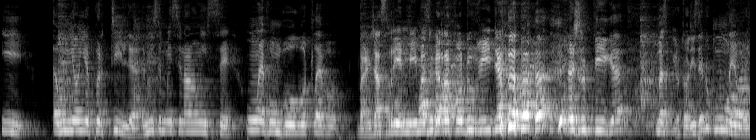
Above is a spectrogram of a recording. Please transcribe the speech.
e a união e a partilha. A mim sempre me ensinaram isso: é um leva um bolo, o outro leva. Bem, já se ri em mim, mas o garrafão do vinho, a esrepiga. Mas eu estou a dizer o que me lembro.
